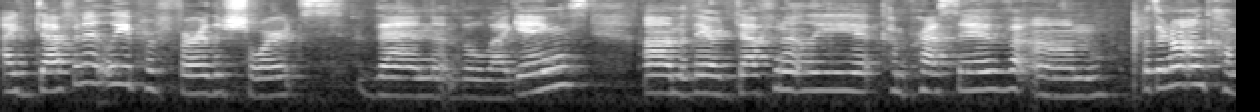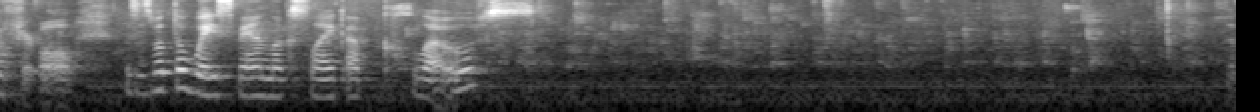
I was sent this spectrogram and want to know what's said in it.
I definitely prefer the shorts than the leggings. Um, they're definitely compressive, um, but they're not uncomfortable. This is what the waistband looks like up close. The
